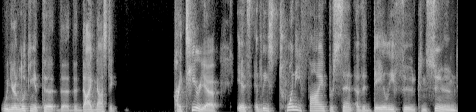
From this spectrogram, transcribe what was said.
when you're looking at the the, the diagnostic criteria, it's at least 25% of the daily food consumed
